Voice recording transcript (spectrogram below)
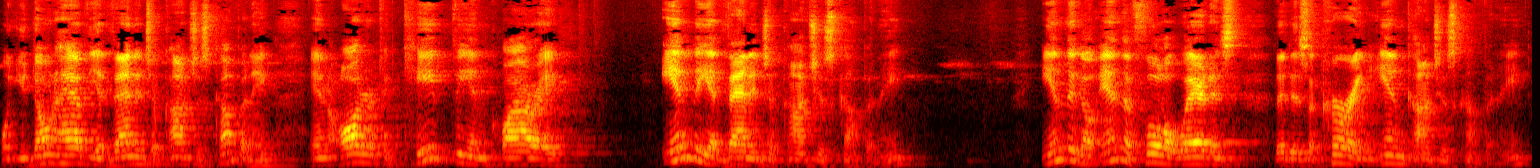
when you don't have the advantage of conscious company, in order to keep the inquiry in the advantage of conscious company, in the, in the full awareness that is occurring in conscious company.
